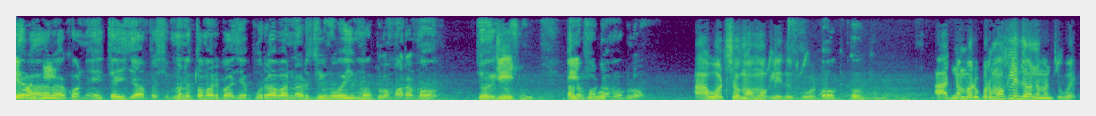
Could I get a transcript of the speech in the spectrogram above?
એમાં રાખો ને એ થઈ જાય પછી. મને તમારી પાસે જે પુરાવા અરજી નું હોય એ મોકલો મારામાં જોઈ લઉં અને ફોટો મોકલો. હા WhatsApp માં મોકલી દઉં છું. ઓકે ઓકે. આજ નંબર ઉપર મોકલી દો ને મનસુખભાઈ.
